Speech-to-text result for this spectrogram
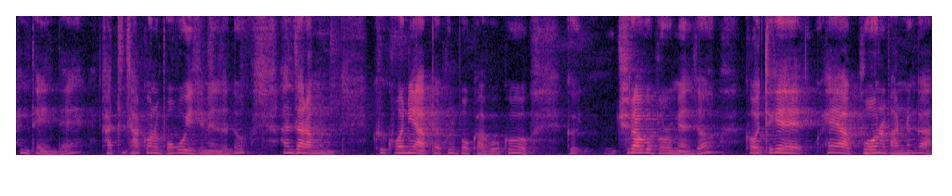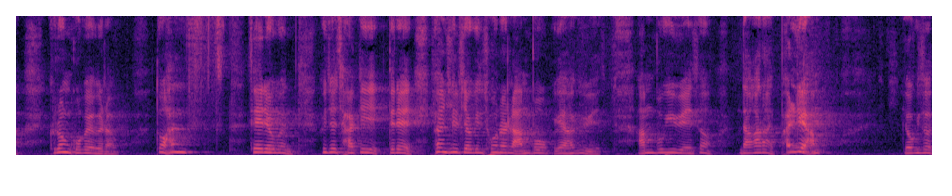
행태인데 같은 사건을 보고 있으면서도 한 사람은 그 권위 앞에 굴복하고 그, 그 주라고 부르면서 그 어떻게 해야 구원을 받는가 그런 고백을 하고 또 한 세력은 그저 자기들의 현실적인 손해를 안 보게 하기 위해서 안 보기 위해서 나가라 빨리 안, 여기서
